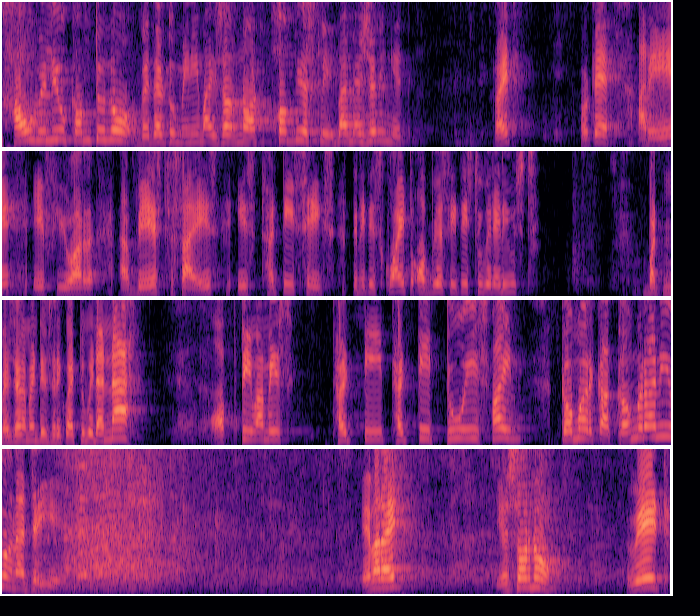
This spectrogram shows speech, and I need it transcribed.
How will you come to know whether to minimize or not? Obviously, by measuring it. Right? Okay. Are if your uh, waste size is 36, then it is quite obvious it is to be reduced. But measurement is required to be done. Nah? Optimum is 30, 32 is fine. कमर का कमरा नहीं होना चाहिए Am I right? Yes or no? Weight.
